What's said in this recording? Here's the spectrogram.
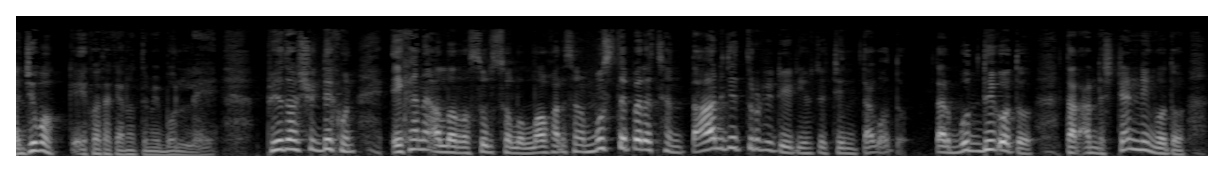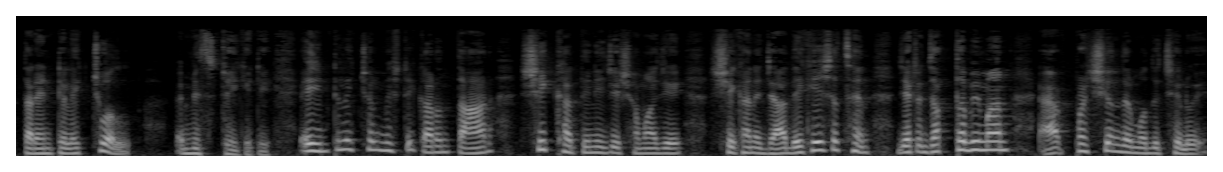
যুবক? কথা কেন তুমি বললে? প্রিয় দর্শক, দেখুন, এখানে আল্লাহ রসুল সাল্লাম বুঝতে পেরেছেন তার যে ত্রুটিটি, এটি হচ্ছে চিন্তাগত, তার বুদ্ধিগত, তার আন্ডারস্ট্যান্ডিংগত তার ইন্টেলেকচুয়াল মিস্টেক এটি। এই ইন্টেলেকচুয়াল মিস্টেক কারণ তার শিক্ষা, তিনি যে সমাজে সেখানে যা দেখে এসেছেন, যে একটা যাত্রাবিমান পার্সিয়ানদের মধ্যে ছিল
